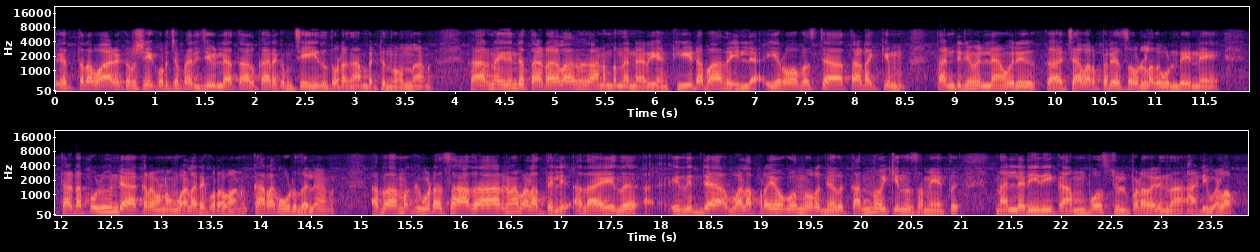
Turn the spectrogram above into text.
എത്ര വാഴ കൃഷിയെക്കുറിച്ച് പരിചയമില്ലാത്ത ആൾക്കാരൊക്കെ ചെയ്തു തുടങ്ങാൻ പറ്റുന്ന ഒന്നാണ്. കാരണം ഇതിന്റെ തടകളൊക്കെ കാണുമ്പോൾ തന്നെ അറിയാം കീടബാധയില്ല. ഈ റോബസ്റ്റ തടയ്ക്കും തണ്ടിനുമെല്ലാം ഒരു ക- ചവർപ്പ് രസം ഉള്ളത് കൊണ്ട് തന്നെ തടപ്പുഴുവിന്റെ ആക്രമണം വളരെ കുറവാണ് കറ കൂടുതലാണ്. അപ്പോൾ നമുക്ക് ഇവിടെ സാധാരണ വളത്തിൽ അതായത് ഇതിന്റെ വളപ്രയോഗം എന്ന് പറഞ്ഞത് കന്ന് വയ്ക്കുന്ന സമയത്ത് നല്ല രീതിയിൽ കമ്പോസ്റ്റ് ഉൾപ്പെടെ വരുന്ന അടിവളം.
